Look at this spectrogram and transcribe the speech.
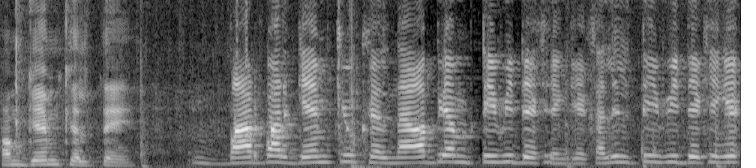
हम गेम खेलते हैं। बार बार गेम क्यों खेलना है? अभी हम टीवी देखेंगे खलील टीवी देखेंगे।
